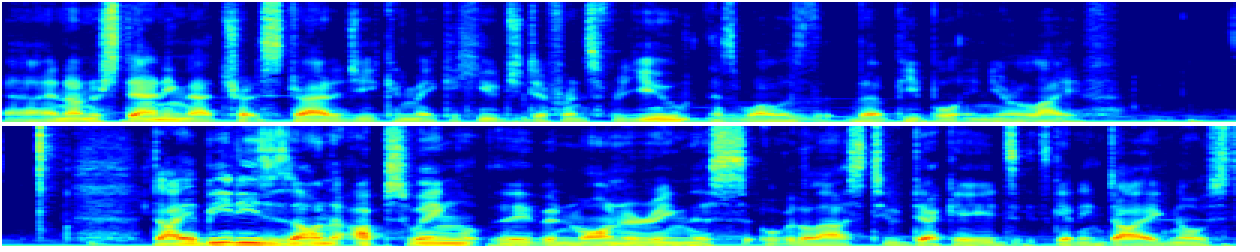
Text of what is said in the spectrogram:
uh, and understanding that tr- strategy can make a huge difference for you as well as the, the people in your life. Diabetes is on the upswing. They've been monitoring this over the last two decades. It's getting diagnosed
